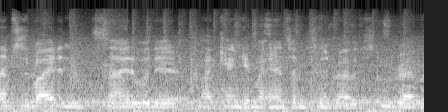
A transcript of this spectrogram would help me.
One of the clamps is right inside over there. I can't get my hands, so I'm just gonna drive with a screwdriver.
